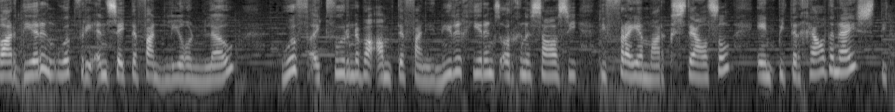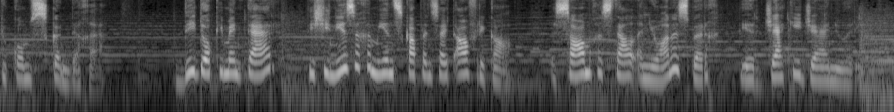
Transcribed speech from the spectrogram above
Waardering ook vir die insette van Leon Lou, hoofuitvoerende beampte van die nie-regeringsorganisasie die Vrye Markstelsel en Pieter Geldenhuys, die toekomskundige. Die dokumentêr, Die Chinese Gemeenskap in Suid-Afrika, is saamgestel in Johannesburg deur Jackie January.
